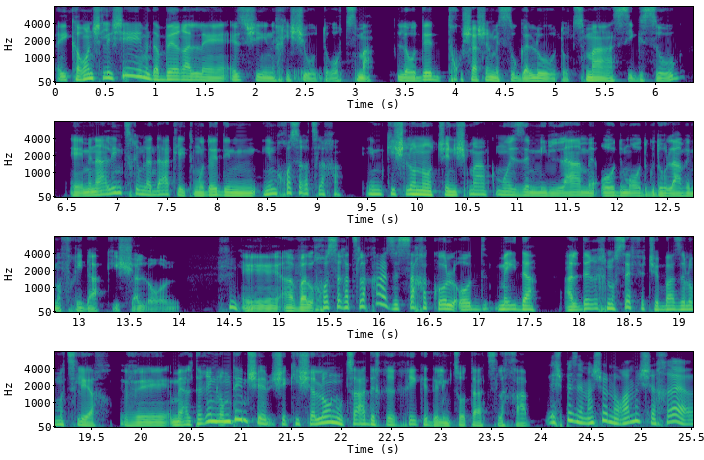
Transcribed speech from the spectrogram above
עיקרון שלישי מדבר על אה, איזושהי נחישות או עוצמה. לעודד תחושה של מסוגלות, עוצמה, שגשוג, אה, מנהלים צריכים לדעת להתמודד עם, עם חוסר הצלחה, עם כישלונות, שנשמע כמו איזו מילה מאוד מאוד גדולה ומפחידה, כישלון. אה, אבל חוסר הצלחה זה סך הכל עוד מידע. על דרך נוספת שבה זה לא מצליח. ומאלתרים לומדים ש, שכישלון הוא צעד הכרחי כדי למצוא את ההצלחה. יש בזה משהו נורא משחרר,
